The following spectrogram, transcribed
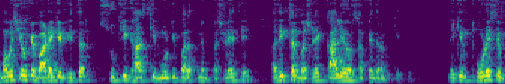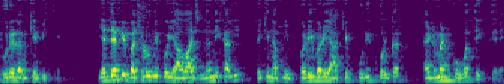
मवेशियों के बाड़े के भीतर सूखी घास की मोटी परत में बछड़े थे। अधिकतर बछड़े काले और सफ़ेद रंग के थे, लेकिन थोड़े से भूरे रंग के भी थे। यद्यपि बछड़ों ने कोई आवाज़ न निकाली, लेकिन अपनी बड़ी बड़ी आँखें पूरी खोलकर एडमंड को वह देखते रहे।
